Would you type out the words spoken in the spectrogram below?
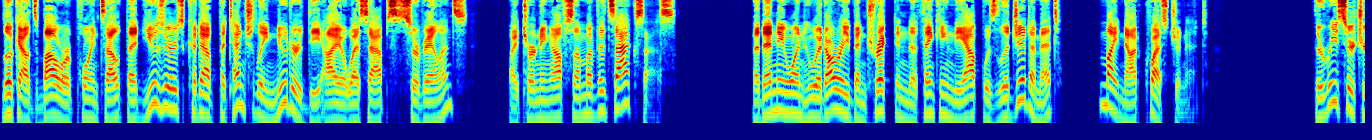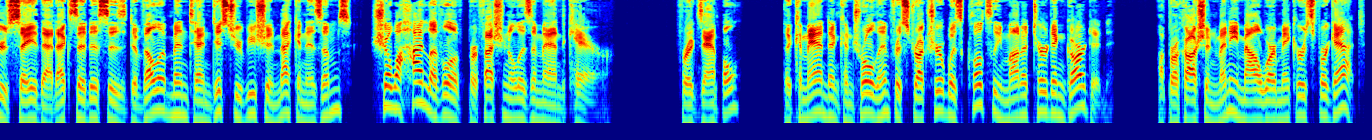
Lookout's Bauer points out that users could have potentially neutered the iOS app's surveillance by turning off some of its access. But anyone who had already been tricked into thinking the app was legitimate might not question it. The researchers say that Exodus's development and distribution mechanisms show a high level of professionalism and care. For example, the command and control infrastructure was closely monitored and guarded, a precaution many malware makers forget.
